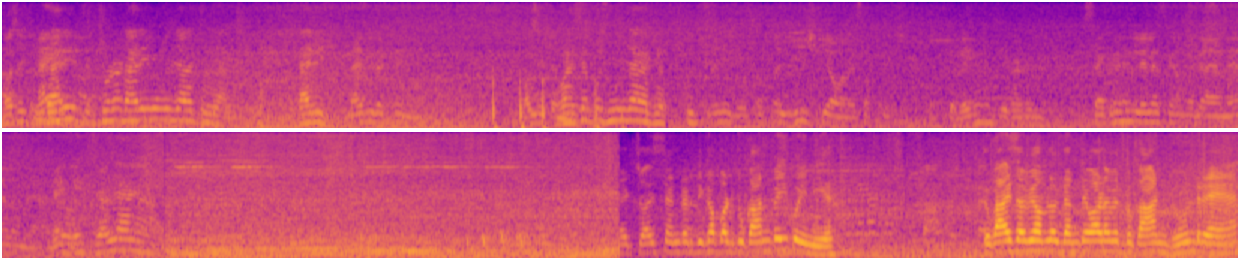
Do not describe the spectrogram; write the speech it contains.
बस डायरी छोटा डायरी भी मिल जाएगा चल जाएगा। डायरी। डायरी रखते हैं वैसे कुछ मिल जाएगा क्या कुछ यूज़ किया वाला है सब कुछ। चलेगा सेकंड हैंड सेकंड हैंड लेने से मज़ा आया नया लो नया। नहीं वही चल जाएगा। एक चॉइस सेंटर दिखा पर दुकान पे ही कोई नहीं है। तो गाइस अभी हम लोग दंतेवाड़ा में दुकान ढूंढ रहे हैं।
